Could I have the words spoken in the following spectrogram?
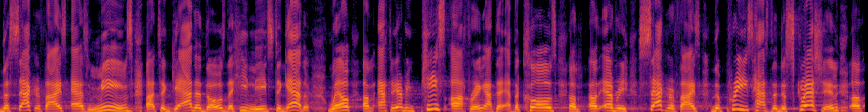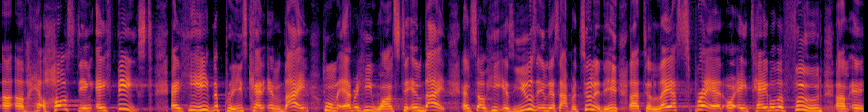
the sacrifice as means uh, to gather those that he needs to gather. Well, um, after every peace offering, at the, at the close of, of every sacrifice, the priest has the discretion of, of, of hosting a feast. And he, the priest, can invite whomever he wants to invite. And so he is using this opportunity uh, to lay a spread or a table of food um, in,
